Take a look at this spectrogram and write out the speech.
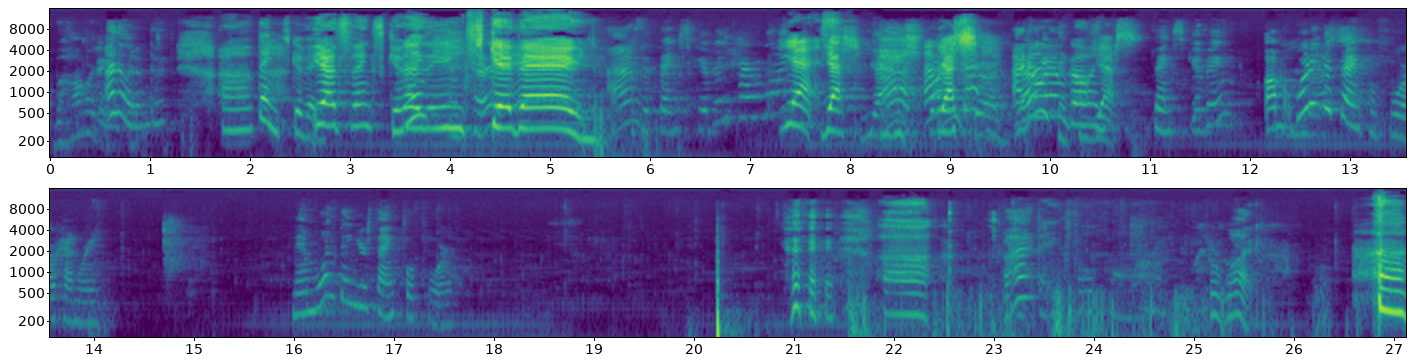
of a holiday? I know what I'm doing. Uh, Thanksgiving. Yeah, it's Thanksgiving. Thanksgiving. And the Thanksgiving, Caroline? Yes. Yes. Yes. Yes. Good. I know where I'm going. Yes. Thanksgiving. Um, what are you thankful for, Henry? Name one thing you're thankful for. uh, what? Thankful for. For what? Uh,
